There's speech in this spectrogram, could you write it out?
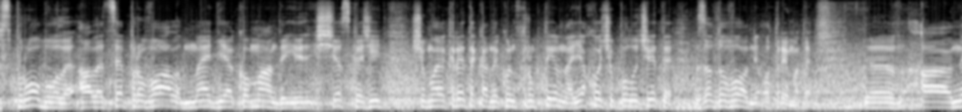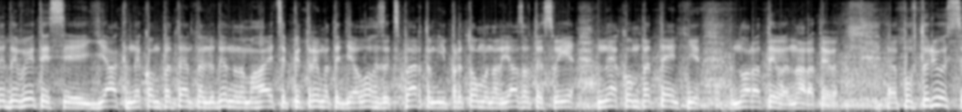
спробували, але це провал медіа команди. І ще скажіть, що моя критика не конструктивна. Я хочу отримати задоволення отримати, Е, а не дивитись, як некомпетентна людина намагається підтримати діалог з експертом і при тому нав'язувати свої некомпетентні наративи. наративи. Е, Повторюсь,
